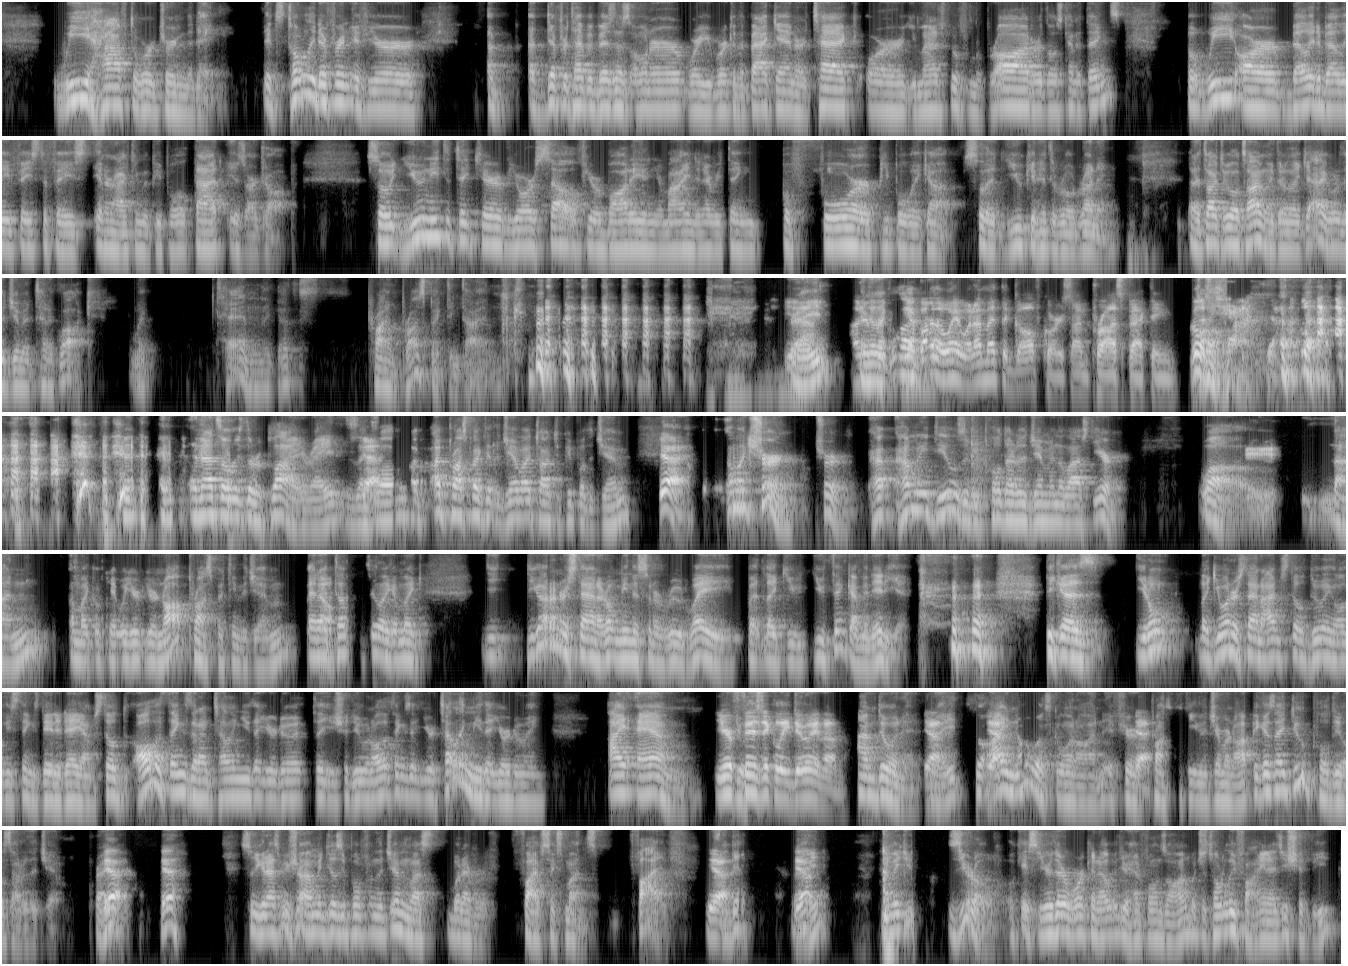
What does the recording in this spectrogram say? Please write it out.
we have to work during the day. It's totally different if you're a, a different type of business owner where you work in the back end or tech or you manage people from abroad or those kind of things. But we are belly to belly, face to face, interacting with people. That is our job. So you need to take care of yourself, your body, and your mind and everything before people wake up so that you can hit the road running. And I talk to people all the time, like they're like, Yeah, I go to the gym at 10 o'clock. I'm like, 10, like that's prime prospecting time. Yeah. Right. And like, yeah. By the way, when I'm at the golf course, I'm prospecting. Oh, yeah. yeah. and, and, that's always the reply, right? It's like, yeah. well, I, I prospect at the gym. I talk to people at the gym. Yeah. I'm like, sure, sure. How, how many deals have you pulled out of the gym in the last year? Well, none. I'm like, okay, well, you're, you're not prospecting the gym. And no. I tell you, like, I'm like, you, you got to understand, I don't mean this in a rude way, but like you, you think I'm an idiot because you don't like, you understand I'm still doing all these things day to day. I'm still all the things that I'm telling you that you're doing, that you should do. And all the things that you're telling me that you're doing, I am. You're doing physically it. doing them. I'm doing it. Yeah. Right. So yeah. I know what's going on if you're yeah. prospecting the gym or not, because I do pull deals out of the gym. Right. Yeah. Yeah. So you can ask me, sure, how many deals you pulled from the gym in the last, whatever, five, six months Five. Yeah. Did, Yeah. right? How many? you- Zero. Okay, so you're there working out with your headphones on, which is totally fine as you should be.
